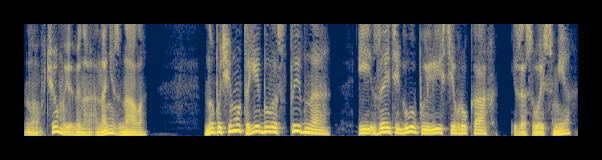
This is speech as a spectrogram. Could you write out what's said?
Но в чем ее вина, она не знала. Но почему-то ей было стыдно и за эти глупые листья в руках, и за свой смех.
